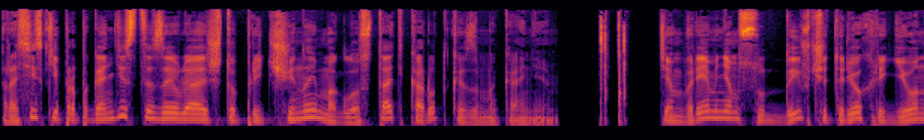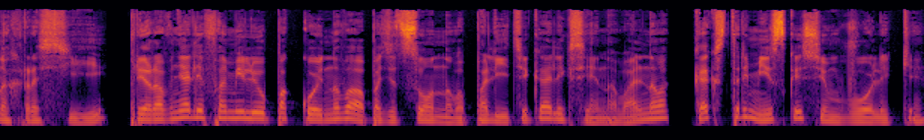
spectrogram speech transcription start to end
Российские пропагандисты заявляют, что причиной могло стать короткое замыкание. Тем временем суды в четырех регионах России приравняли фамилию покойного оппозиционного политика Алексея Навального к экстремистской символике.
